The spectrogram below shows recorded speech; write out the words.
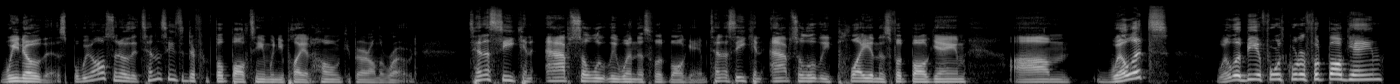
We know this, but we also know that Tennessee is a different football team when you play at home compared on the road. Tennessee can absolutely win this football game. Tennessee can absolutely play in this football game. Um, will it? Will it be a fourth quarter football game?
